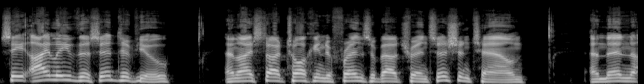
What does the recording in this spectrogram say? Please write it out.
see, I leave this interview and I start talking to friends about Transition Town. And then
